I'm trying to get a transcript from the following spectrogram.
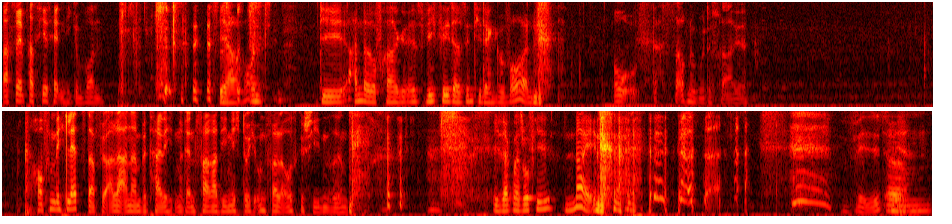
Was wäre passiert, hätten die gewonnen? Ja, und die andere Frage ist, wie viel da sind die denn geworden? Oh, das ist auch eine gute Frage. Hoffentlich letzter für alle anderen beteiligten Rennfahrer, die nicht durch Unfall ausgeschieden sind. Ich sag mal so viel, nein. Wild. ähm,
